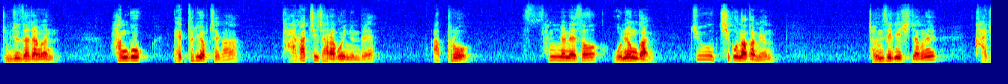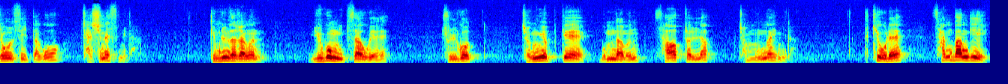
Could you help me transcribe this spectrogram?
김준 사장은 한국 배터리 업체가 다 같이 잘하고 있는데 앞으로 3년에서 5년간 쭉 치고 나가면 전 세계 시장을 가져올 수 있다고 자신했습니다. 김준 사장은 유공 입사 후에 줄곧 정유업계 몸남은 사업 전략 전문가입니다. 특히 올해 상반기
